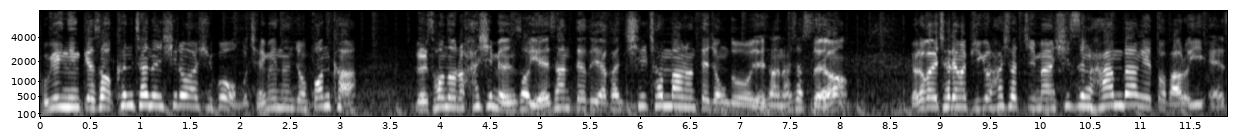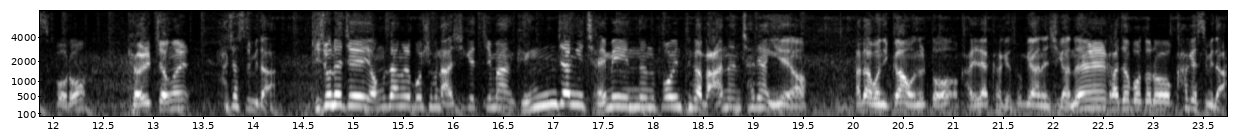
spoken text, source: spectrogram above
고객님께서 큰 차는 싫어하시고 뭐 재밌는 좀 펀카를 선호를 하시면서 예산대도 약 한 7천만원대 정도 예상을 하셨어요. 여러가지 차량을 비교를 하셨지만 시승 한방에 또 바로 이 S4로 결정을 하셨습니다. 기존의 제 영상을 보시면 아시겠지만 굉장히 재미있는 포인트가 많은 차량이에요. 하다 보니까 오늘 또 간략하게 소개하는 시간을 가져보도록 하겠습니다.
